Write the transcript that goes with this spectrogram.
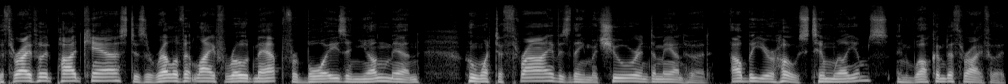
The Thrivehood podcast is a relevant life roadmap for boys and young men who want to thrive as they mature into manhood. I'll be your host, Tim Williams, and welcome to Thrivehood.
